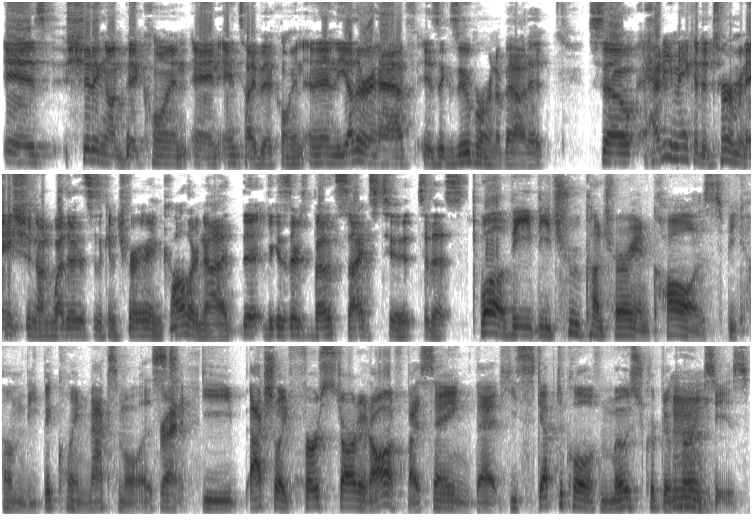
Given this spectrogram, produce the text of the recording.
is shitting on Bitcoin and anti-Bitcoin, and then the other half is exuberant about it. So, how do you make a determination on whether this is a contrarian call or not? Because there's both sides to, to this. Well, the, the true contrarian call is to become the Bitcoin maximalist. Right. He actually first started off by saying that he's skeptical of most cryptocurrencies, mm.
